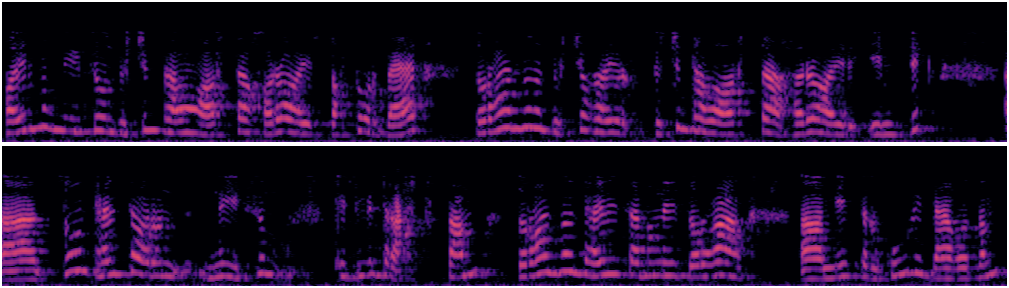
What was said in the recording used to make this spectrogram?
2145 ортой 22 дотуур байр, 642 45 ортой 22 эмнэлэг, 150 орны 9 км автозам, 659.6 м гүүрийн байгууламж,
